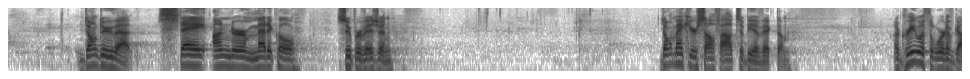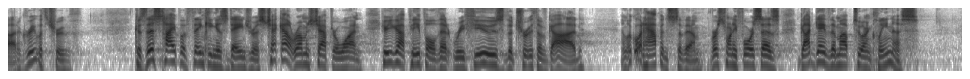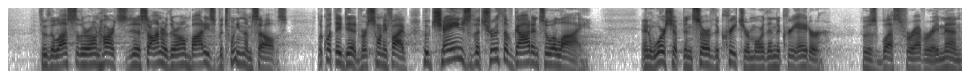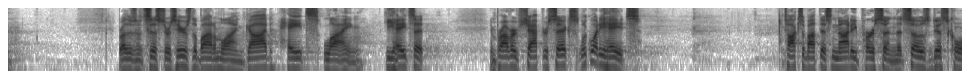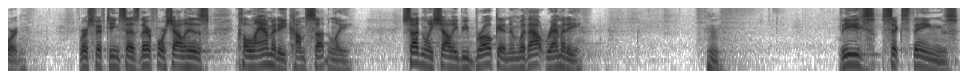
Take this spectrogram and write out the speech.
Don't do that. Stay under medical supervision. Don't make yourself out to be a victim. Agree with the Word of God, agree with truth. Because this type of thinking is dangerous. Check out Romans chapter 1. Here you got people that refuse the truth of God, and look what happens to them. Verse 24 says, God gave them up to uncleanness through the lust of their own hearts to dishonor their own bodies between themselves. Look what they did. Verse 25 who changed the truth of God into a lie and worshiped and served the creature more than the creator, who is blessed forever. Amen. Brothers and sisters, here's the bottom line God hates lying, He hates it. In Proverbs chapter 6, look what He hates. Talks about this naughty person that sows discord. Verse 15 says, Therefore shall his calamity come suddenly Suddenly shall he be broken and without remedy. Hmm. These six things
